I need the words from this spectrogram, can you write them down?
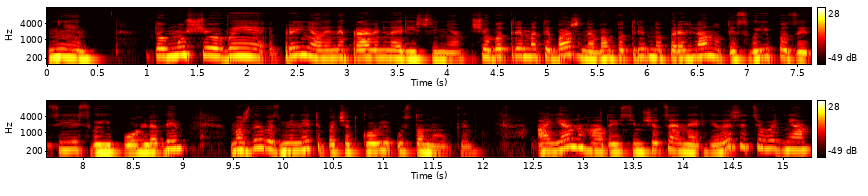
Ні. Тому що ви прийняли неправильне рішення. Щоб отримати бажане, вам потрібно переглянути свої позиції, свої погляди, можливо, змінити початкові установки. А я нагадую всім, що це енергія лише цього дня.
